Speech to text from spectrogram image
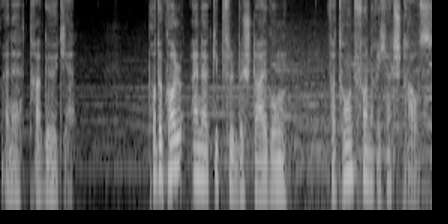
Eine Tragödie. Protokoll einer Gipfelbesteigung, vertont von Richard Strauss.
